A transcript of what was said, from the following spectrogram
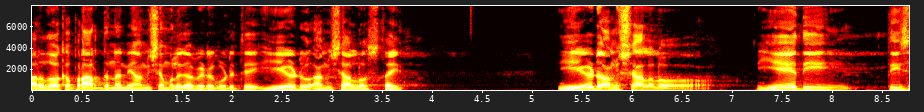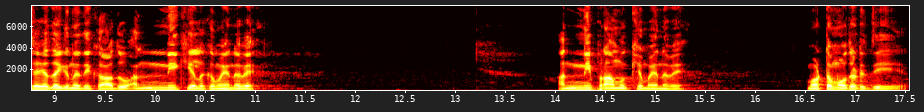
పరలోక ప్రార్థనని అంశములుగా విడగొడితే ఏడు అంశాలు వస్తాయి ఈ ఏడు అంశాలలో ఏది తీసేయదగినది కాదు అన్నీ కీలకమైనవే. అన్నీ ప్రాముఖ్యమైనవే. మొట్టమొదటిది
